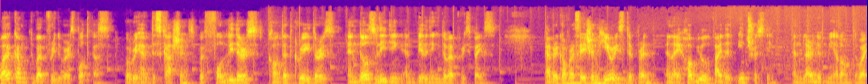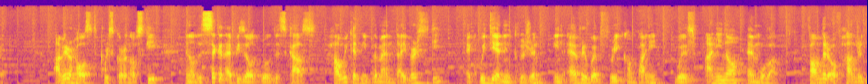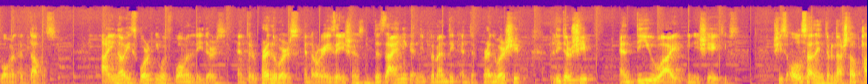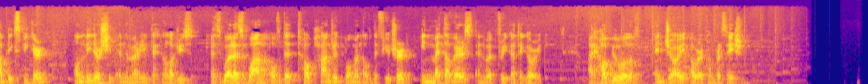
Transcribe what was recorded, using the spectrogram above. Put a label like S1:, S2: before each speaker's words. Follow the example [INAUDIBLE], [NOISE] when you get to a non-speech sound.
S1: Welcome to Web3 Doers podcast, where we have discussions with thought leaders, content creators, and those leading and building the Web3 space. Every conversation here is different, and I hope you will find it interesting and learn with me along the way. I'm your host, Chris Koronowski, and on the second episode, we'll discuss how we can implement diversity, equity, and inclusion in every Web3 company with Anino Emuwa, founder of 100 Women at Davos. Anino is working with women leaders, entrepreneurs, and organizations designing and implementing entrepreneurship, leadership, and DEI initiatives. She's also an international public speaker on leadership and emerging technologies, as well as one of the top 100 women of the future in metaverse and Web3 category. I hope you will enjoy our conversation.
